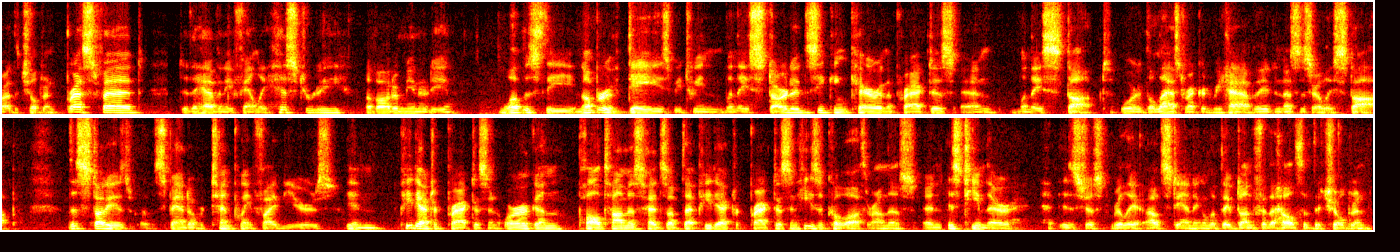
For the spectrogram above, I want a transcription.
are the children breastfed? Did they have any family history of autoimmunity? What was the number of days between when they started seeking care in the practice and when they stopped? Or the last record we have, they didn't necessarily stop. This study has spanned over 10.5 years in pediatric practice in Oregon. Paul Thomas heads up that pediatric practice, and he's a co author on this. And his team there is just really outstanding in what they've done for the health of the children.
